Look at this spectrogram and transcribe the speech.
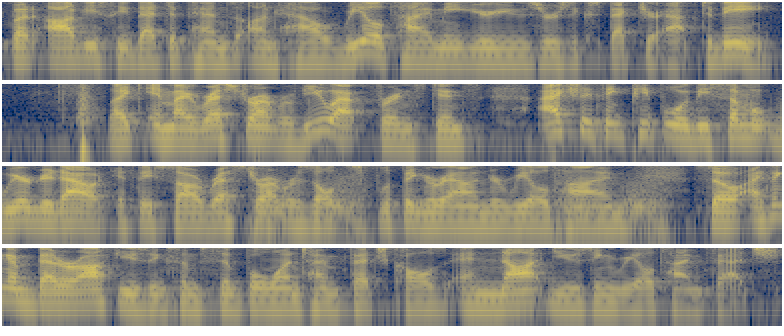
but obviously that depends on how real-timey your users expect your app to be. Like in my restaurant review app, for instance, I actually think people would be somewhat weirded out if they saw restaurant results flipping around in real time. So I think I'm better off using some simple one-time fetch calls and not using real-time fetch.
